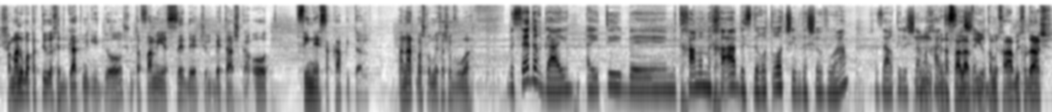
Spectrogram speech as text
שמענו בפתיח את גת מגידו, שותפה מייסדת של בית ההשקעות פינס הקפיטל. ענת, מה שלומך השבוע? בסדר, גיא. הייתי במתחם המחאה בשדרות רוטשילד השבוע. חזרתי לשם 11 שנים. מנסה להבעיר את המחאה מחדש.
